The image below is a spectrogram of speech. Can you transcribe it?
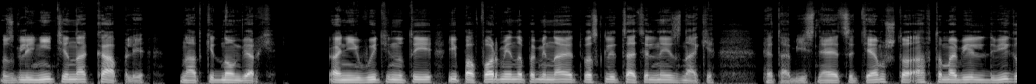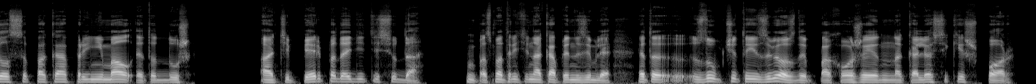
Взгляните на капли на откидном верхе. Они вытянутые и по форме напоминают восклицательные знаки. Это объясняется тем, что автомобиль двигался, пока принимал этот душ, а теперь подойдите сюда. Посмотрите на капли на земле. Это зубчатые звезды, похожие на колесики шпор.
